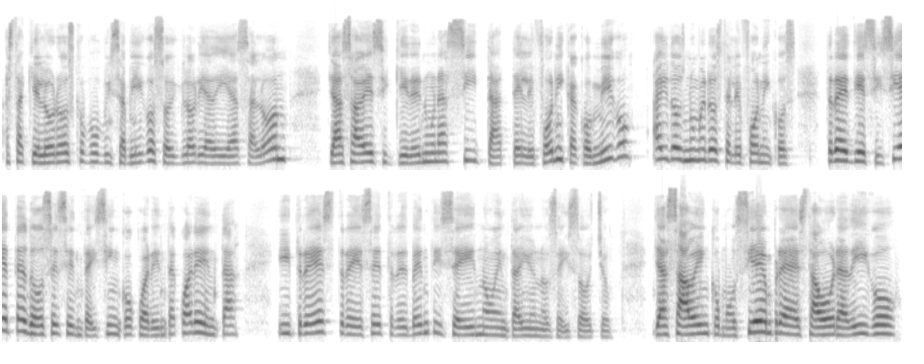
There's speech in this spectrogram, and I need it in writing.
Hasta aquí el horóscopo, mis amigos. Soy Gloria Díaz Salón. Ya sabes, si quieren una cita telefónica conmigo, hay dos números telefónicos, 317-265-4040 y 313-326-9168. Ya saben, como siempre a esta hora digo,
